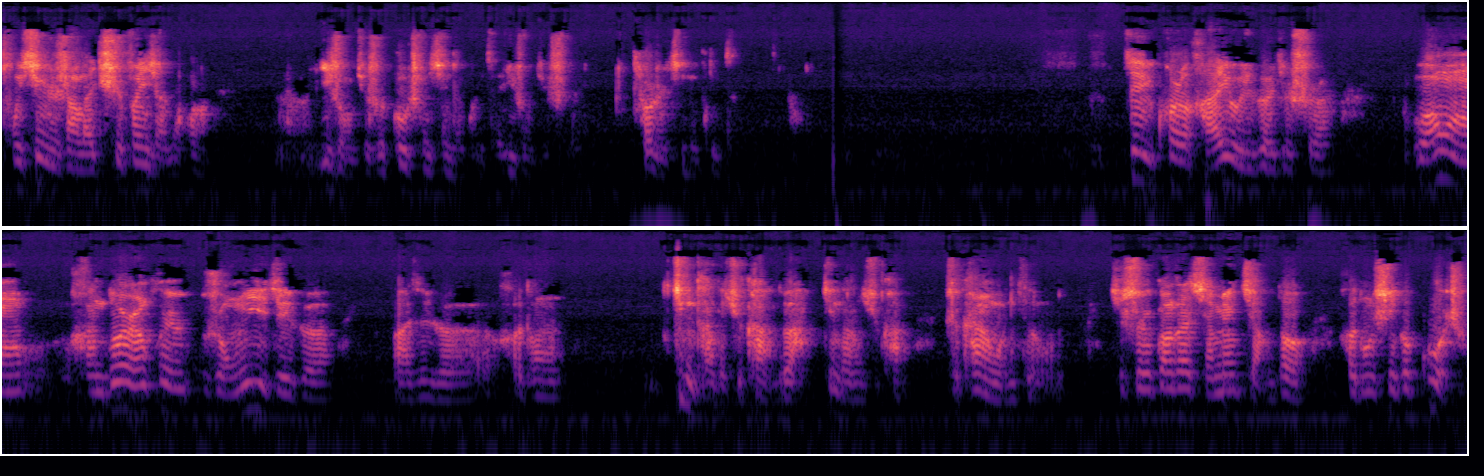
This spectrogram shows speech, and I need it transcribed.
从性质上来区分一下的话，一种就是构成性的规则，一种就是调整性的规则。这一块儿还有一个就是，往往很多人会容易这个把这个合同。静态的去看，对吧？静态的去看，只看文字。其实刚才前面讲到，合同是一个过程，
